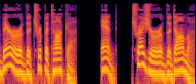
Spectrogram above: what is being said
Bearer of the Tripitaka and Treasurer of the Dhamma.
